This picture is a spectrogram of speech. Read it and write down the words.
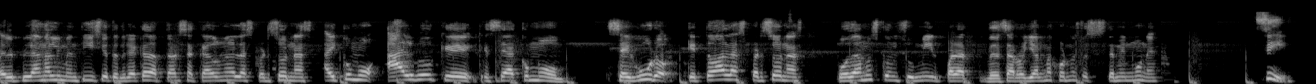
el plan alimenticio tendría que adaptarse a cada una de las personas, hay como algo que, que sea como seguro que todas las personas podamos consumir para desarrollar mejor nuestro sistema inmune. Sí,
